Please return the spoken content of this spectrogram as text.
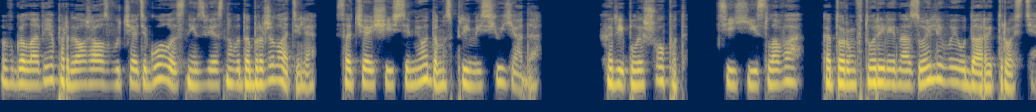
В голове продолжал звучать голос неизвестного доброжелателя, сочащийся медом с примесью яда. Хриплый шепот, Тихие слова, которым вторили назойливые удары трости.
